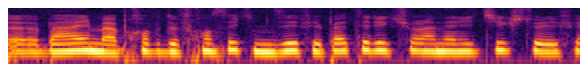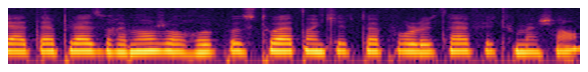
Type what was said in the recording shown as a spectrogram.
Euh, pareil, ma prof de français qui me disait fais pas tes lectures analytiques, je te les fais à ta place, vraiment, genre repose-toi, t'inquiète pas pour le taf et tout machin.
